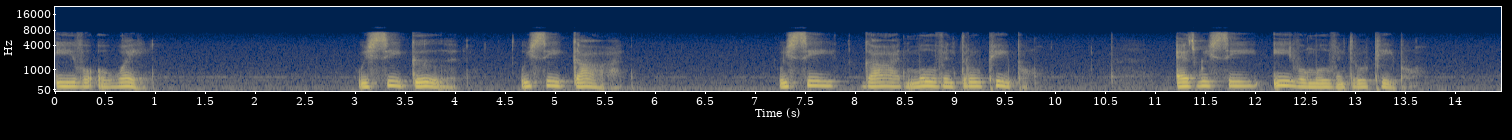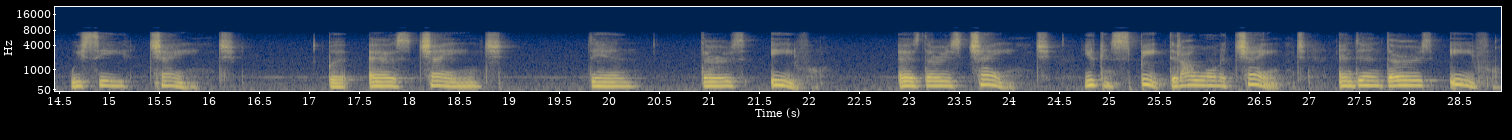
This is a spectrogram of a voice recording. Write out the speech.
evil away. We see good. We see God. We see God moving through people as we see evil moving through people. We see change. But as change, then there's evil. As there is change, you can speak that I want to change, and then there's evil.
